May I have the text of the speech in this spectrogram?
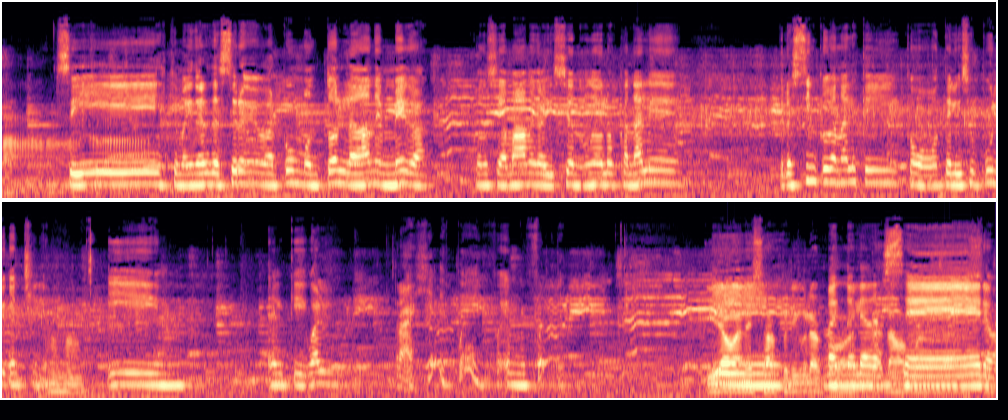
Ah, Sí, es que Magnolias de Acero me marcó un montón, la dan en Mega, cuando se llamaba Megavisión, uno de los canales, de los cinco canales que hay como televisión pública en Chile. Y el que igual trabajé después, fue muy fuerte. Y daban esas películas con- Magnolia de acero.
